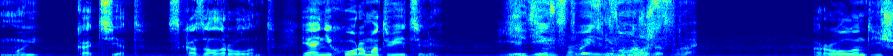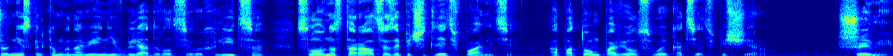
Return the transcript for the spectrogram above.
«Мы – катет», – сказал Роланд, и они хором ответили. «Единство из множества». Роланд еще несколько мгновений вглядывался в их лица, словно старался запечатлеть в памяти, а потом повел свой котет в пещеру. «Шими».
